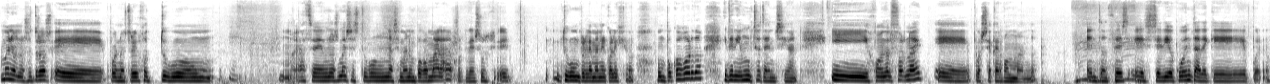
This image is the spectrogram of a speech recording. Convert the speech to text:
Bueno, nosotros, eh, pues nuestro hijo tuvo hace unos meses tuvo una semana un poco mala porque le surgió, tuvo un problema en el colegio un poco gordo y tenía mucha tensión. Y jugando al Fortnite, eh, pues se cargó un mando. Entonces eh, se dio cuenta de que, bueno,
